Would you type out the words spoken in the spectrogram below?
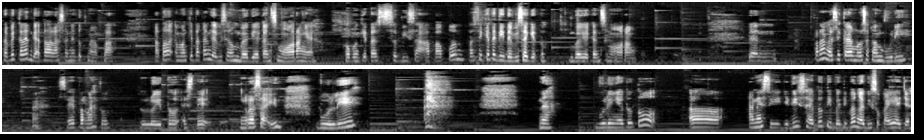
tapi kalian nggak tahu alasannya itu kenapa? atau emang kita kan nggak bisa membahagiakan semua orang ya? Walaupun kita sebisa apa pun pasti kita tidak bisa gitu membahagiakan semua orang. Dan pernah nggak sih kalian merasakan bully? Nah saya pernah tuh dulu itu SD ngerasain bully. Nah bullynya itu tuh uh, aneh sih. Jadi saya tuh tiba-tiba nggak disukai aja.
